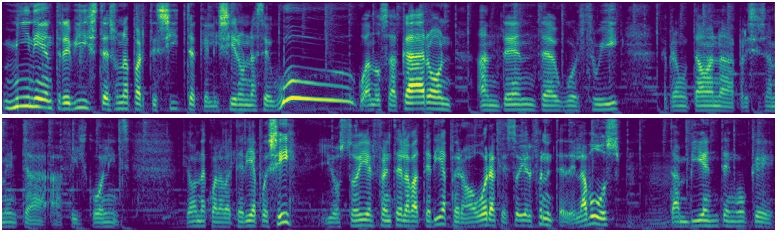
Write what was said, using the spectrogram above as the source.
mini entrevista es una partecita que le hicieron hace ¡uh! cuando sacaron And Then There Were Three. Le preguntaban a- precisamente a, a Phil Collins. ¿Qué onda con la batería? Pues sí, yo estoy al frente de la batería, pero ahora que estoy al frente de la voz, también tengo que,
